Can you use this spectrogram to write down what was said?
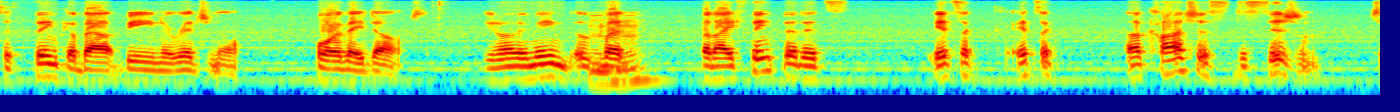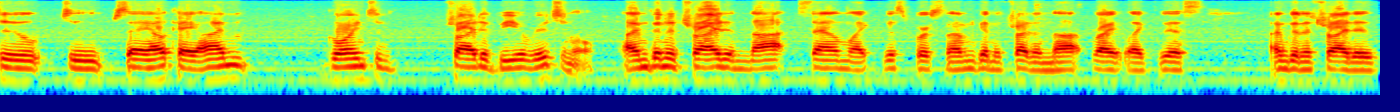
to think about being original, or they don't. You know what I mean? Uh, mm-hmm. But but I think that it's it's a it's a, a conscious decision to to say, okay, I'm going to try to be original. I'm going to try to not sound like this person. I'm going to try to not write like this. I'm going to try to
